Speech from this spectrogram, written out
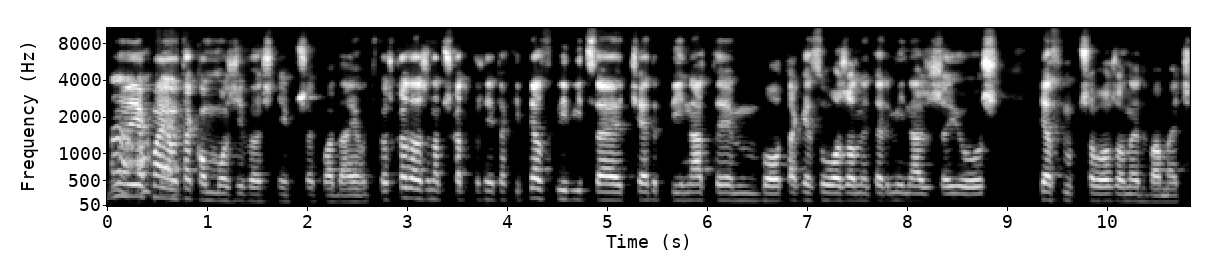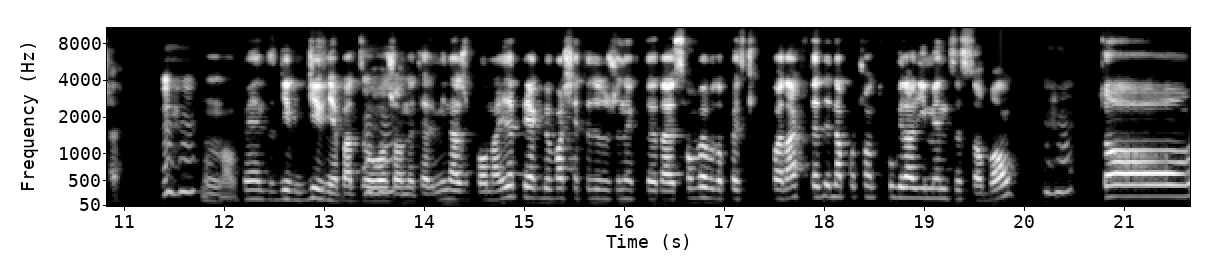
no, A, jak okej. mają taką możliwość, niech przekładają. Tylko szkoda, że na przykład później taki Piast Gliwice cierpi na tym, bo tak jest ułożony terminarz, że już Piast ma przełożone dwa mecze. Mhm. No, więc dziw, dziwnie bardzo Mhm. ułożony terminarz, bo najlepiej jakby właśnie te drużyny, które są w europejskich pucharach, wtedy na początku grali między sobą, Mhm. to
